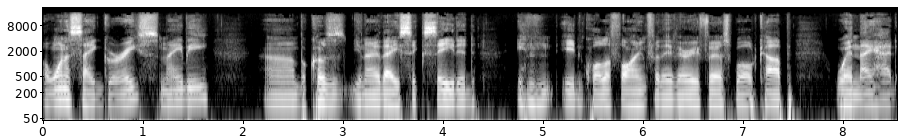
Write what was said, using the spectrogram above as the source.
i want to say Greece maybe, uh, because you know they succeeded in in qualifying for their very first World Cup when they had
